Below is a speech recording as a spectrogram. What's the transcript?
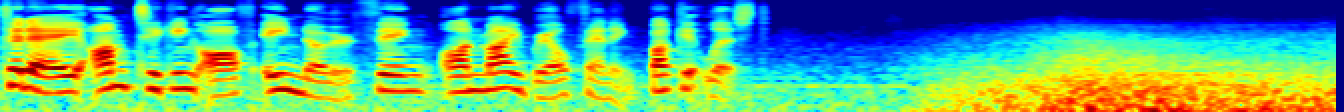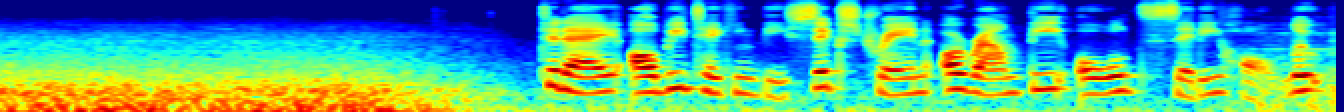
Today I'm ticking off another thing on my rail fanning bucket list. Today I'll be taking the 6 train around the old City Hall loop,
